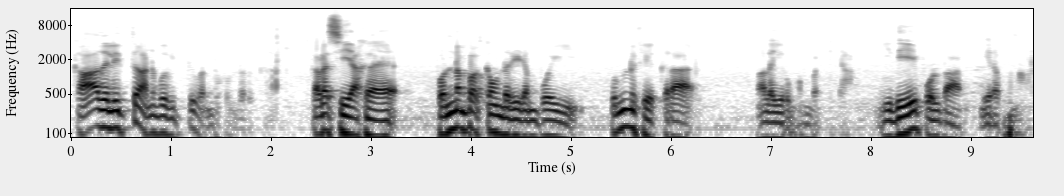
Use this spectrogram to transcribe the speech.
காதலித்து அனுபவித்து வந்து கொண்டிருக்கிறார். கடைசியாக பொன்னப்ப கவுண்டரிடம் போய் பொண்ணு கேட்கிறார் மலையூர் மம்பட்டியான் இதே போல்தான் வீரப்பனார்.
